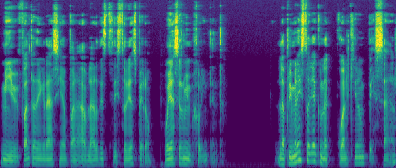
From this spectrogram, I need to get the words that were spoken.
mi falta de gracia para hablar de estas historias, pero voy a hacer mi mejor intento. La primera historia con la cual quiero empezar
